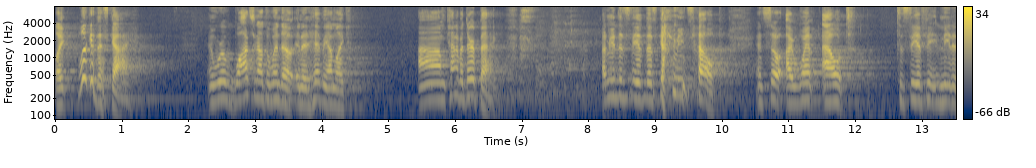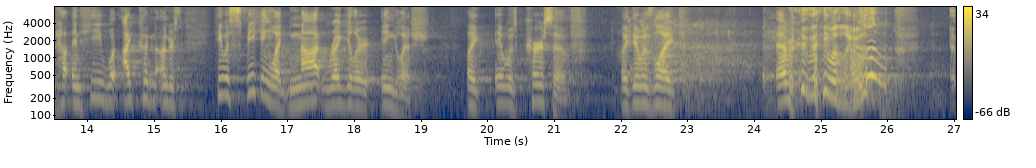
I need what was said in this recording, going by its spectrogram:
like, look at this guy. And we're watching out the window, and it hit me. I'm like, I'm kind of a dirtbag. I need to see if this guy needs help. And so I went out to see if he needed help. And he, what I couldn't understand, he was speaking like not regular English. Like it was cursive. Like it was like everything was like, it,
